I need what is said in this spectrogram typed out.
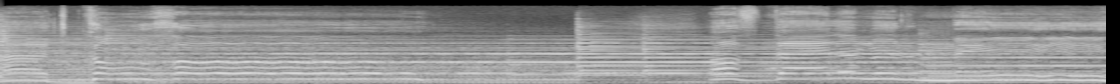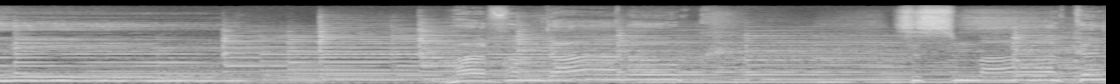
uit Congo of Bijlemermeer. Waar vandaan ook, ze smaken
